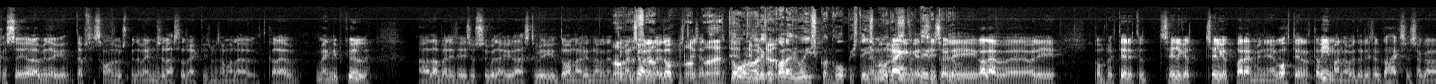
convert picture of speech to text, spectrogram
kas ei ole midagi täpselt samasugust, mida me eelmisel aastal rääkisime samal ajal, et Kalev mängib küll aga tabeliseisus see kuidagi ei kajastu, kuigi toona olid nagu need no, dimensioonid olid hoopis no, teised no,. toona oli ka Kalevi võistkond hoopis teistmoodi. ma räägingi, et siis oli Kalev oli komplekteeritud selgelt, selgelt paremini ja koht ei olnud ka viimane, vaid oli seal kaheksas, aga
